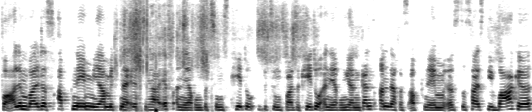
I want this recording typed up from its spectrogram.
Vor allem, weil das Abnehmen ja mit einer LCHF-Ernährung beziehungsweise Keto-Ernährung ja ein ganz anderes Abnehmen ist. Das heißt, die Waage,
